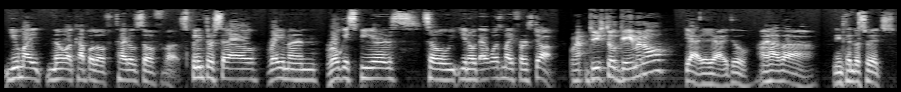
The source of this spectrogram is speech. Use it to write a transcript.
You might know a couple of titles of uh, Splinter Cell, Rayman, Rogue Spears. So, you know, that was my first job. Do you still game at all? Yeah, yeah, yeah, I do. I have a Nintendo Switch.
